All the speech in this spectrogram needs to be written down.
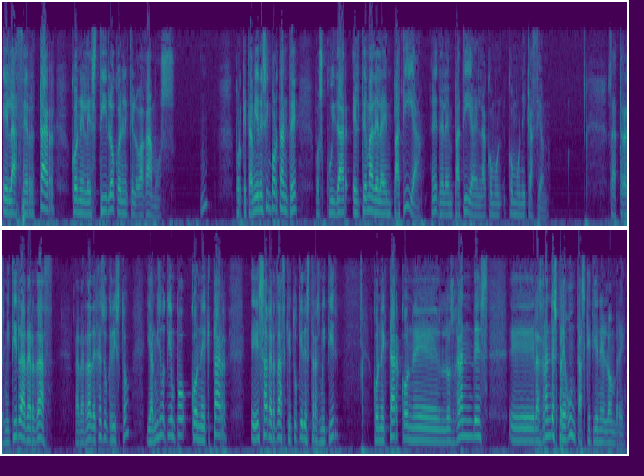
el acertar con el estilo con el que lo hagamos. Porque también es importante pues cuidar el tema de la empatía, ¿eh? de la empatía en la comunicación. O sea, transmitir la verdad, la verdad de Jesucristo y al mismo tiempo conectar esa verdad que tú quieres transmitir, conectar con eh, los grandes, eh, las grandes preguntas que tiene el hombre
